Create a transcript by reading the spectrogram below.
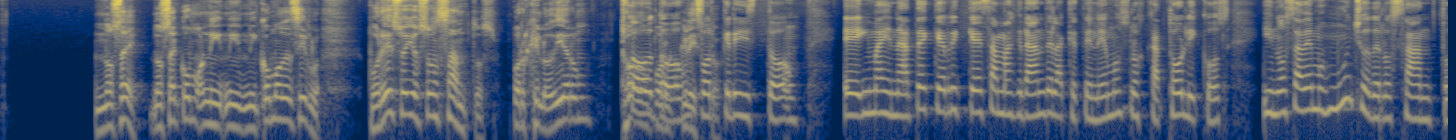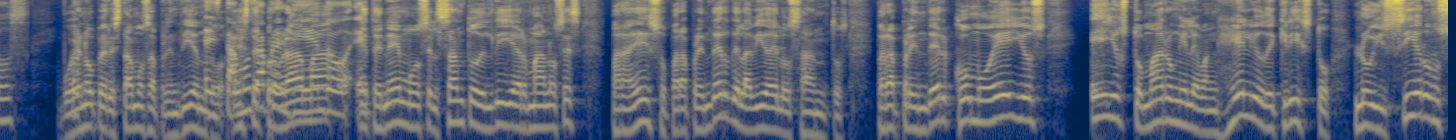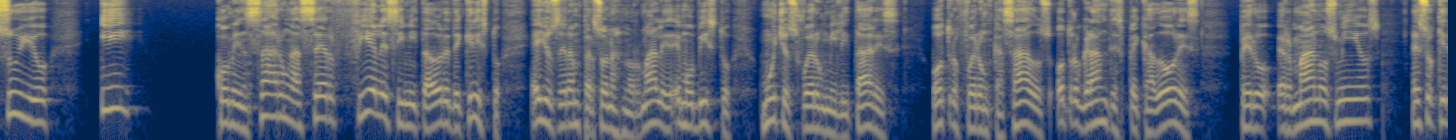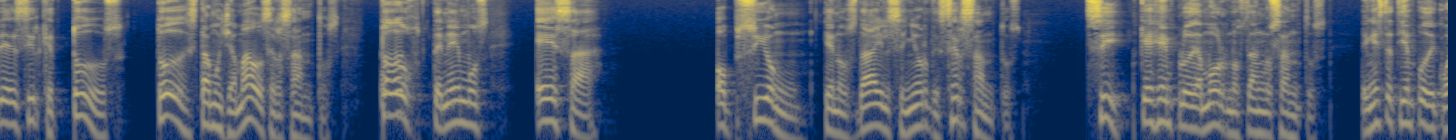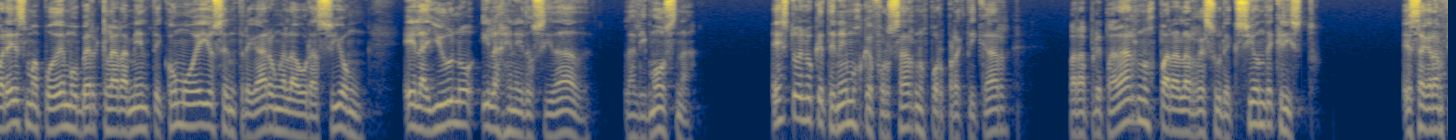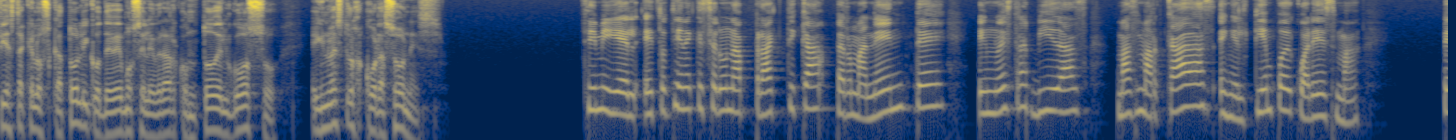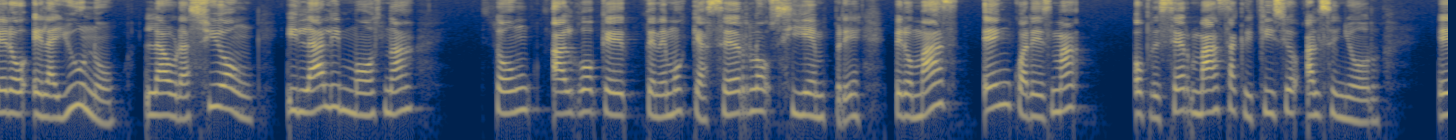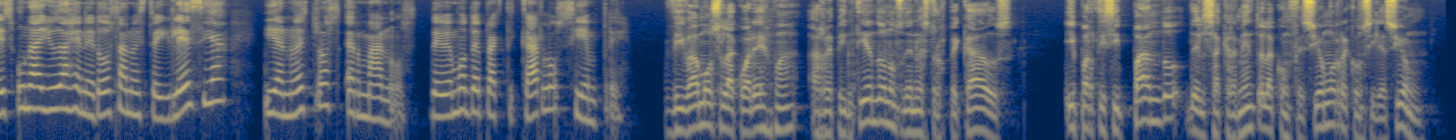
no sé, no sé cómo, ni, ni, cómo decirlo. Por eso ellos son santos, porque lo dieron todo, por Cristo. Por Cristo. Eh, imagínate qué riqueza más grande la que tenemos los católicos y no sabemos mucho de los santos. Bueno, pero estamos aprendiendo. Estamos este programa que tenemos, el Santo del Día, hermanos, es para eso, para aprender de la vida de los santos, para aprender cómo ellos, ellos tomaron el Evangelio de Cristo, lo hicieron suyo y comenzaron a ser fieles imitadores de Cristo. Ellos eran personas normales, hemos visto, muchos fueron militares, otros fueron casados, otros grandes pecadores, pero hermanos míos, eso quiere decir que todos, todos estamos llamados a ser santos. Todos tenemos esa opción que nos da el Señor de ser santos. Sí, qué ejemplo de amor nos dan los santos. En este tiempo de cuaresma podemos ver claramente cómo ellos se entregaron a la oración, el ayuno y la generosidad, la limosna. Esto es lo que tenemos que forzarnos por practicar para prepararnos para la resurrección de Cristo. Esa gran fiesta que los católicos debemos celebrar con todo el gozo en nuestros corazones. Sí, Miguel, esto tiene que ser una práctica permanente en nuestras vidas más marcadas en el tiempo de cuaresma pero el ayuno, la oración y la limosna son algo que tenemos que hacerlo siempre, pero más en cuaresma ofrecer más sacrificio al Señor. Es una ayuda generosa a nuestra iglesia y a nuestros hermanos. Debemos de practicarlo siempre. Vivamos la cuaresma arrepintiéndonos de nuestros pecados y participando del sacramento de la confesión o reconciliación.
